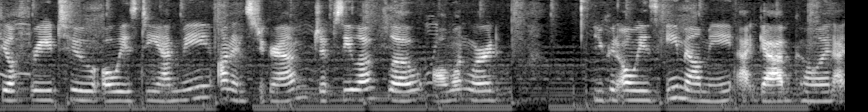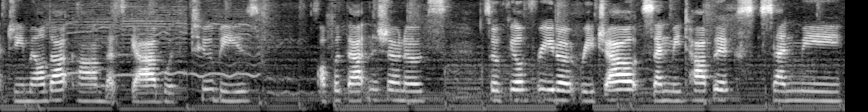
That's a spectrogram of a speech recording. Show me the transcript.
feel free to always DM me on Instagram, Gypsy Love Flow, all one word. You can always email me at gabcohen at gmail.com. That's gab with two B's. I'll put that in the show notes. So feel free to reach out, send me topics, send me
